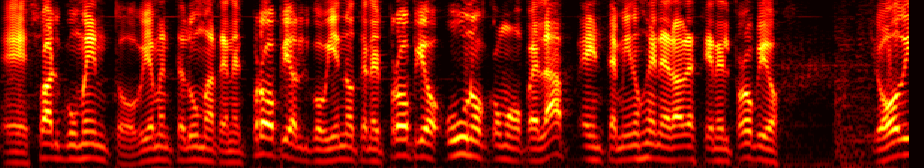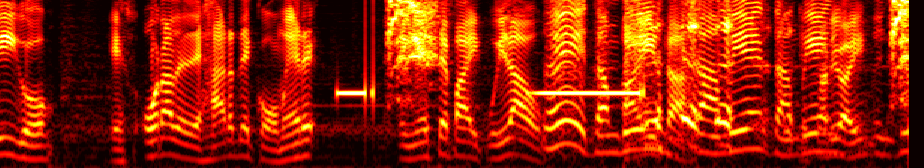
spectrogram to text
eh, su argumento. Obviamente Luma tiene el propio, el gobierno tiene el propio, uno como, ¿verdad? En términos generales tiene el propio. Yo digo es hora de dejar de comer en este país. Cuidado. Eh, Ahí también, está. también, también. Salió ahí. Inclu-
